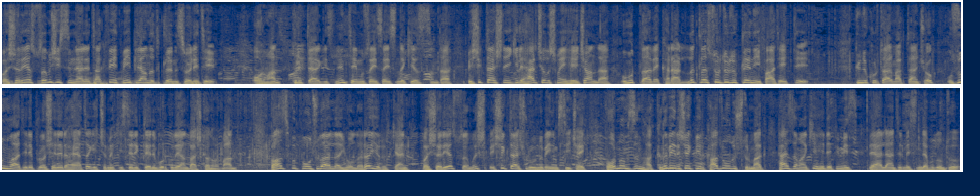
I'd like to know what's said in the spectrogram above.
başarıya susamış isimlerle takviye etmeyi planladıklarını söyledi. Orman, Kulüp Dergisi'nin Temmuz ayı sayısındaki yazısında Beşiktaş'la ilgili her çalışmayı heyecanla, umutla ve kararlılıkla sürdürdüklerini ifade etti. Günü kurtarmaktan çok uzun vadeli projeleri hayata geçirmek istediklerini vurgulayan Başkan Orman, bazı futbolcularla yolları ayırırken başarıya susamış Beşiktaş ruhunu benimseyecek, formamızın hakkını verecek bir kadro oluşturmak her zamanki hedefimiz değerlendirmesinde bulundu.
